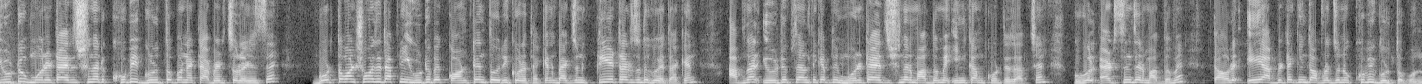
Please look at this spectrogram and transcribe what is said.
ইউটিউব মনিটাইজেশনের খুবই গুরুত্বপূর্ণ একটা আপডেট চলে এসেছে। বর্তমান সময় যদি আপনি ইউটিউবে কন্টেন্ট তৈরি করে থাকেন বা একজন ক্রিয়েটার যদি হয়ে থাকেন, আপনার ইউটিউব চ্যানেল থেকে আপনি মনিটাইজেশনের মাধ্যমে ইনকাম করতে যাচ্ছেন গুগল অ্যাডসেন্সের মাধ্যমে, তাহলে এই আপডেটটা কিন্তু আপনার জন্য খুবই গুরুত্বপূর্ণ।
